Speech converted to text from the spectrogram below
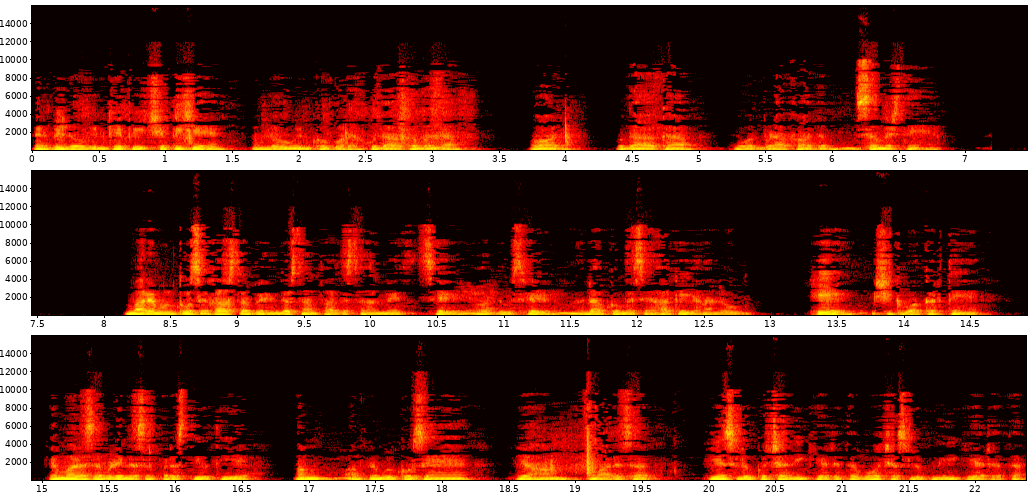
फिर भी लोग इनके पीछे पीछे हैं, लोग इनको बड़ा खुदा का बंदा और खुदा का बहुत बड़ा खादम समझते हैं। हमारे मुल्कों से, खासतौर पर हिंदुस्तान, पाकिस्तान में से और दूसरे इलाकों में से आके यहाँ लोग ये शिकवा करते हैं कि हमारे साथ बड़ी नस्ल परस्ती होती है हम अपने मुल्कों से हैं, या हम हमारे साथ ये सलूक अच्छा नहीं किया जाता, वो अच्छा सलूक नहीं किया जाता।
